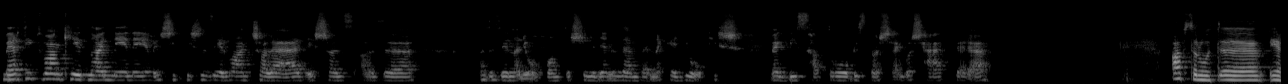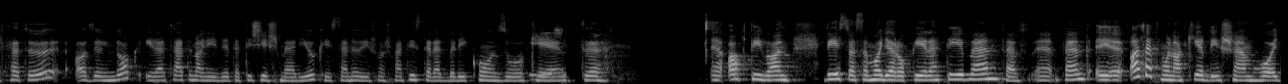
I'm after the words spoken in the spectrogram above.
mert itt van két nagynéném, és itt is azért van család, és az, az, az azért nagyon fontos, hogy legyen az embernek egy jó kis megbízható, biztonságos háttere. Abszolút ö, érthető az indok, illetve hát a nagy idétet is ismerjük, hiszen ő is most már tiszteletbeli konzulként aktívan részt vesz a magyarok életében fent. Az lett volna a kérdésem, hogy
